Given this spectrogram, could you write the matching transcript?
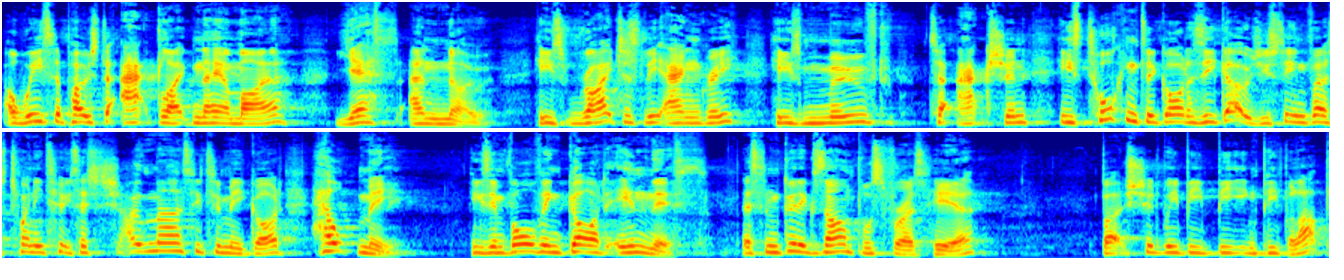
are we supposed to act like Nehemiah? Yes and no. He's righteously angry, he's moved to action. He's talking to God as he goes. You see in verse 22, he says, Show mercy to me, God, help me. He's involving God in this. There's some good examples for us here, but should we be beating people up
